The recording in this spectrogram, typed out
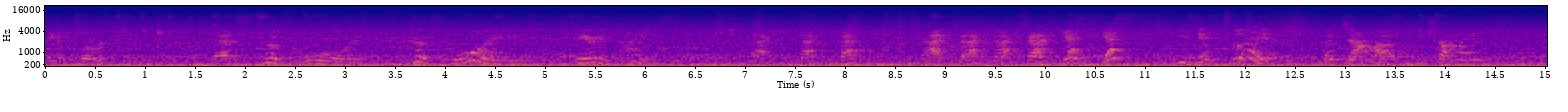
Take it forward. Yes. Good boy. Good boy. Very nice. Back, back, back. Back, back, back, back. Yes, yes. You did good. Good job. You tried. You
